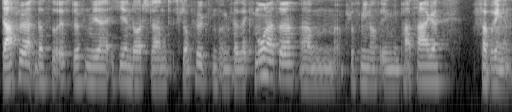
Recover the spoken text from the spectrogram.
Dafür, dass es so ist, dürfen wir hier in Deutschland, ich glaube höchstens ungefähr sechs Monate, ähm, plus minus irgendwie ein paar Tage, verbringen.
